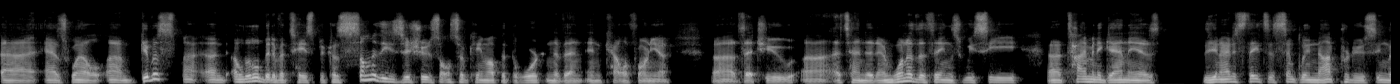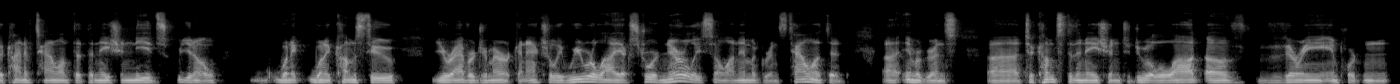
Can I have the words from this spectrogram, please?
uh, as well. Um, give us a, a, little bit of a taste because some of these issues also came up at the Wharton event in California uh, that you uh, attended, and one of the things we see uh, time and again is the United States is simply not producing the kind of talent that the nation needs. You know, when it when it comes to your average American, actually, we rely extraordinarily so on immigrants, talented uh, immigrants uh, to come to the nation to do a lot of very important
